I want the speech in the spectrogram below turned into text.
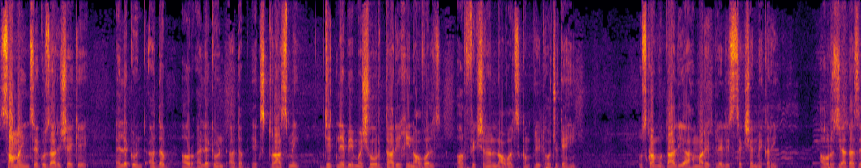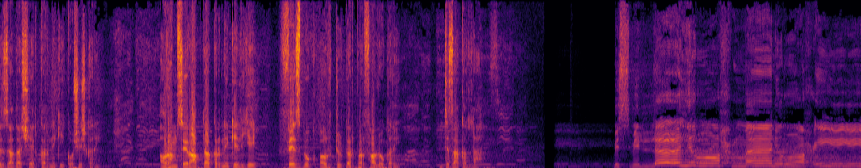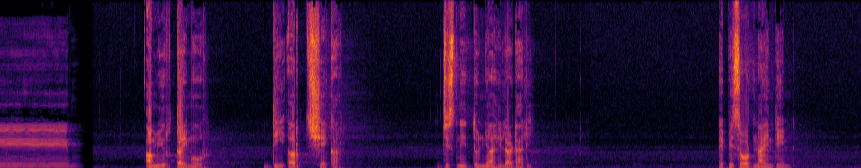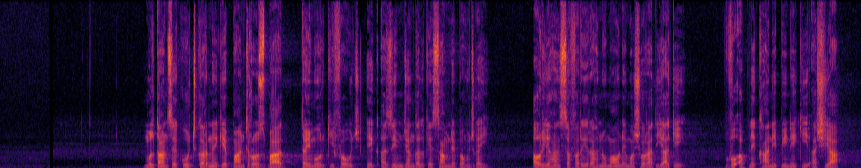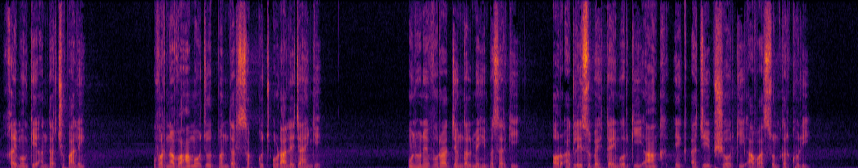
सामाइन से गुजारिश है कि एलिक्वेंट अदब और एलिक्वेंट अदब एक्स्ट्रास में जितने भी मशहूर तारीख़ी नावल्स और फिक्शनल नावल्स कंप्लीट हो चुके हैं उसका मुतालिया हमारे प्लेलिस्ट सेक्शन में करें और ज़्यादा से ज़्यादा शेयर करने की कोशिश करें और हमसे रबता करने के लिए फेसबुक और ट्विटर पर फॉलो करें। जजाकल्ला अमीर तैमूर। दी अर्थ शेकर जिसने दुनिया हिला डाली। एपिसोड 19 मुल्तान से कूच करने के पाँच रोज़ बाद तैमूर की फ़ौज एक अजीम जंगल के सामने पहुँच गई और यहाँ सफ़री रहनुमाओं ने मशवरा दिया कि वो अपने खाने पीने की अशिया खैमों के अंदर छुपा लें, वरना वहाँ मौजूद बंदर सब कुछ उड़ा ले जाएँगे। उन्होंने वो रात जंगल में ही बसर की और अगली सुबह तैमूर की आँख एक अजीब शोर की आवाज़ सुनकर खुली।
